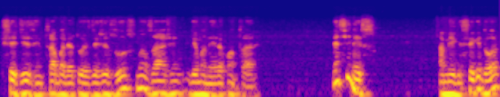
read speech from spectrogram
que se dizem trabalhadores de Jesus, mas agem de maneira contrária. Pense nisso, amigo e seguidor,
